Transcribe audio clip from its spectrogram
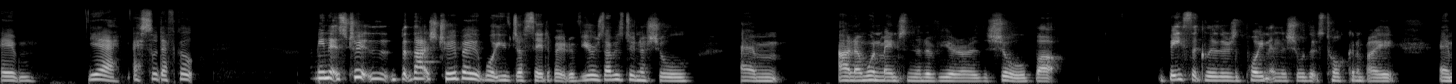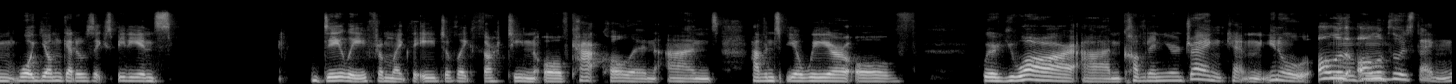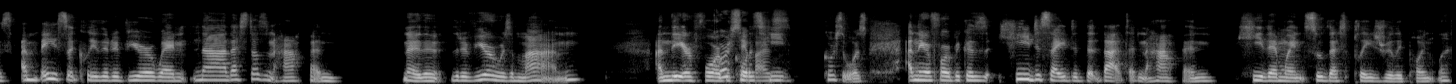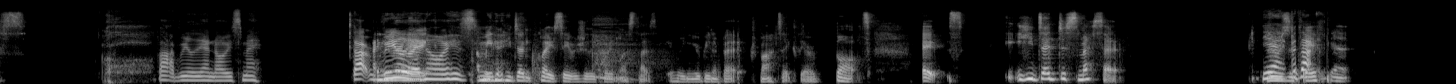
Um yeah it's so difficult. I mean it's true but that's true about what you've just said about reviewers. I was doing a show um and I won't mention the reviewer of the show but basically there's a point in the show that's talking about um, what young girls experience daily from like the age of like 13 of catcalling and having to be aware of where you are and covering your drink and you know all of mm-hmm. all of those things. And basically the reviewer went nah this doesn't happen. No the, the reviewer was a man and therefore because he of course it was. And therefore because he decided that that didn't happen he then went so this play's really pointless oh, that really annoys me that and really like, annoys. I mean, he didn't quite say it was really pointless. That's Elaine, you're being a bit dramatic there, but it's he did dismiss it. Yeah, but that, definite...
